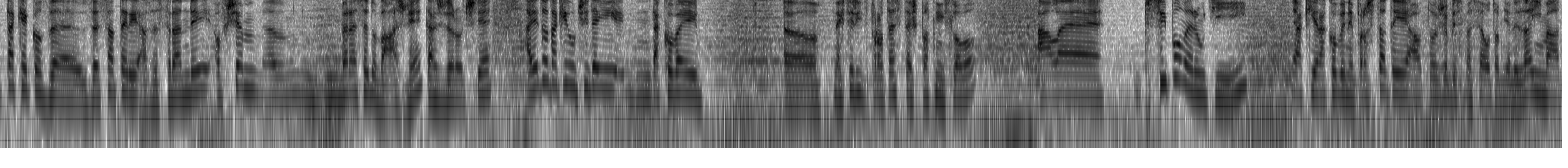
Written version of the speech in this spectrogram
tak jako ze, ze satiry a ze srandy, ovšem e, bere se to vážně každoročně. A je to taky určitý takovej, e, nechci říct protest, to je špatný slovo, ale připomenutí nějaký rakoviny prostaty a to, že bychom se o to měli zajímat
